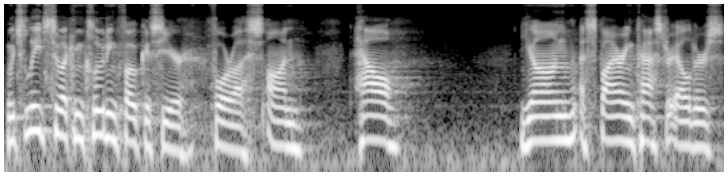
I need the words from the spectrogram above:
Which leads to a concluding focus here for us on how young, aspiring pastor elders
